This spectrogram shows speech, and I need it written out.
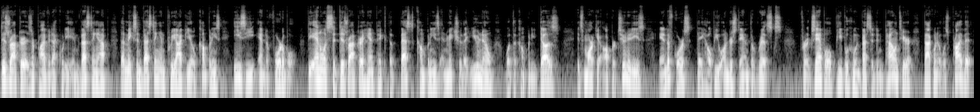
Dizraptor is a private equity investing app that makes investing in pre IPO companies easy and affordable. The analysts at Dizraptor handpick the best companies and make sure that you know what the company does, its market opportunities, and of course, they help you understand the risks. For example, people who invested in Palantir back when it was private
